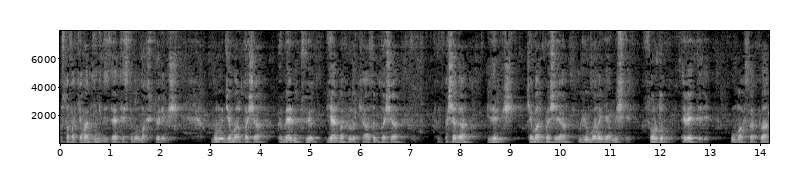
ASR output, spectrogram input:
Mustafa Kemal İngilizlere teslim olmak istiyor demiş. Bunu Cemal Paşa, Ömer Lütfü, Diyarbakırlı Kazım Paşa, Paşa da bilirmiş. Cemal Paşa'ya bugün bana gelmişti. Sordum. Evet dedi. Bu maksatla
